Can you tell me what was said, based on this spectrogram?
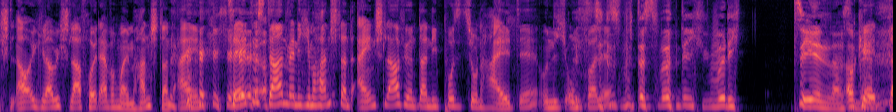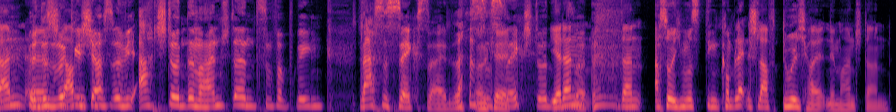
Ich glaube, ich, glaub, ich schlafe heute einfach mal im Handstand ein. Zählt es dann, wenn ich im Handstand einschlafe und dann die Position halte und nicht umfalle? Das, das, das würde ich, würd ich zählen lassen. Okay, ja. dann. Wenn äh, du es wirklich schaffst, irgendwie acht Stunden im Handstand zu verbringen, lass es sechs sein. Lass okay. es sechs Stunden Ja, dann, sein. dann. Achso, ich muss den kompletten Schlaf durchhalten im Handstand.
